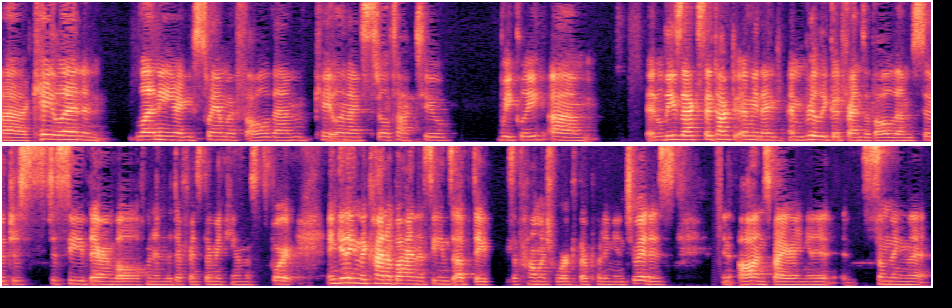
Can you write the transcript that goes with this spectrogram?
uh, Caitlin and Lenny, I swam with all of them. Caitlin, I still talk to weekly. Um, and Lezak's, I talked to, I mean, I, am really good friends with all of them. So just to see their involvement and the difference they're making on the sport and getting the kind of behind the scenes updates of how much work they're putting into it is awe inspiring. And it, it's something that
